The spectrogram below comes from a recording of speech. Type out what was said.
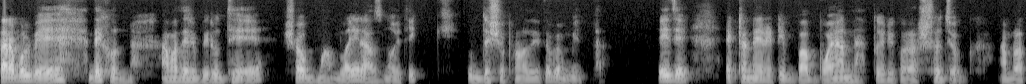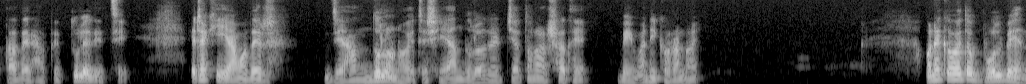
তারা বলবে, দেখুন, আমাদের বিরুদ্ধে সব মামলাই রাজনৈতিক উদ্দেশ্য প্রণোদিত এবং মিথ্যা। এই যে একটা নেগেটিভ বা বয়ান তৈরি করার সুযোগ আমরা তাদের হাতে তুলে দিচ্ছি, এটা কি আমাদের যে আন্দোলন হয়েছে, সেই আন্দোলনের চেতনার সাথে বেইমানি করা নয়। অনেকে হয়তো বলবেন,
